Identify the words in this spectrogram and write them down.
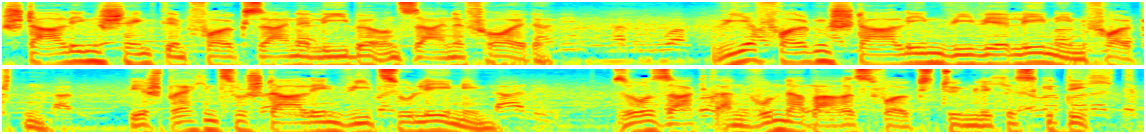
Stalin schenkt dem Volk seine Liebe und seine Freude. Wir folgen Stalin, wie wir Lenin folgten. Wir sprechen zu Stalin wie zu Lenin. So sagt ein wunderbares volkstümliches Gedicht.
